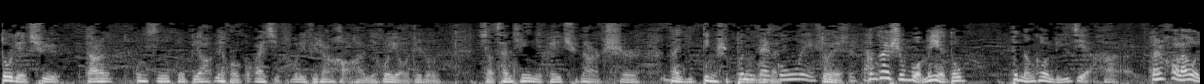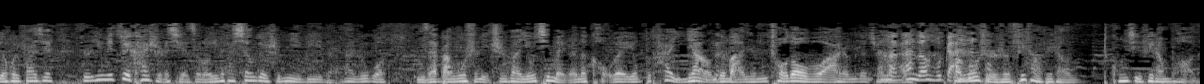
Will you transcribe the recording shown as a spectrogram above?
都得去。当然，公司会比较那会儿外企福利非常好哈，你会有这种小餐厅，你可以去那儿吃，但一定是不能在工位上对吃，饭。刚开始我们也都不能够理解哈，但是后来我就会发现，就是因为最开始的写字楼，因为它相对是密闭的，那如果你在办公室里吃饭，尤其每个人的口味又不太一样，对吧？什么臭豆腐啊什么的全来那都不敢。办公室是非常非常空气非常不好的。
